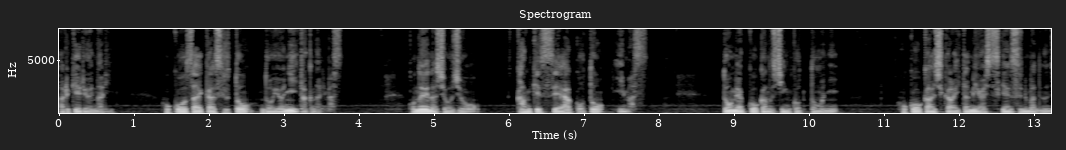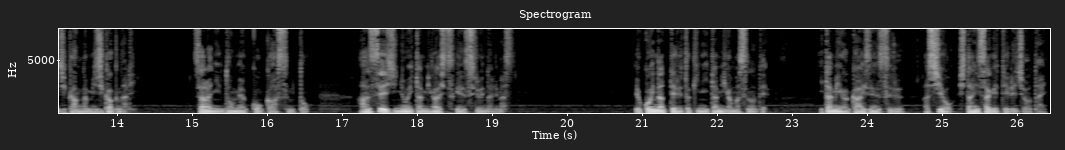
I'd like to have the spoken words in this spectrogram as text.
歩けるようになり歩行を再開すると同様に痛くなります。このような症状を間欠性破行と言います。動脈硬化の進行とともに歩行開始から痛みが出現するまでの時間が短くなりさらに動脈硬化が進むと安静時に痛みが出現するようになります。横になっている時に痛みが増すので痛みが改善する足を下に下げている状態。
